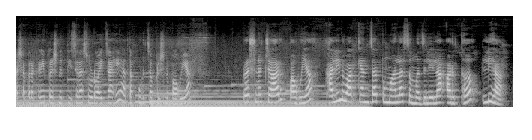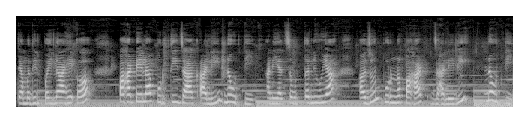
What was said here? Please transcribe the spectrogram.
अशा प्रकारे प्रश्न तिसरा सोडवायचा आहे. आता पुढचा प्रश्न पाहूया. प्रश्न चार पाहूया. खालील वाक्यांचा तुम्हाला समजलेला अर्थ लिहा. त्यामधील पहिलं आहे अ. पहाटेला पुरती जाग आली नव्हती. आणि याचं उत्तर लिहूया. अजून पूर्ण पहाट झालेली नव्हती.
